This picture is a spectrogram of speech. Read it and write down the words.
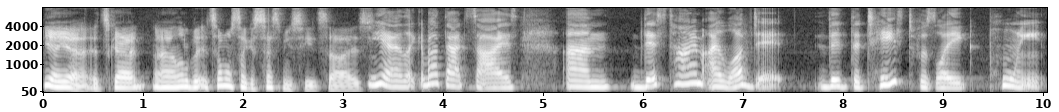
Yeah, yeah. It's got uh, a little bit. It's almost like a sesame seed size. Yeah, like about that size. Um, this time I loved it. the The taste was like point,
